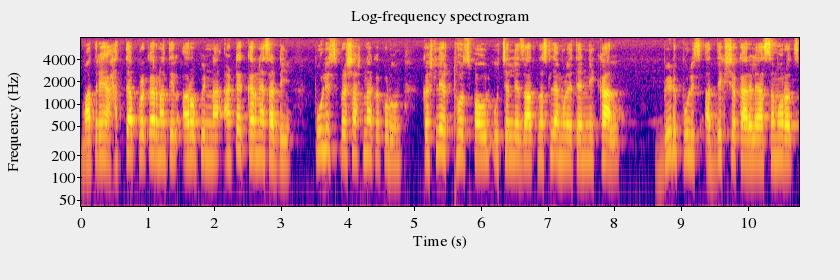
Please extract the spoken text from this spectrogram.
मात्र हे हत्या प्रकरणातील आरोपींना अटक करण्यासाठी पोलीस प्रशासनाकडून कसले ठोस पाऊल उचलले जात नसल्यामुळे त्यांनी काल बीड पोलीस अध्यक्ष कार्यालयासमोरच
